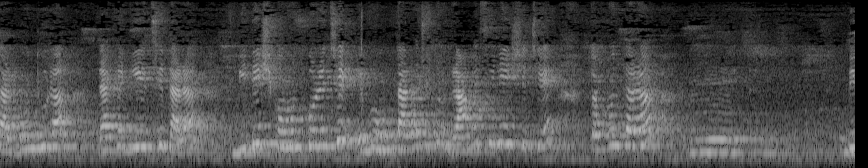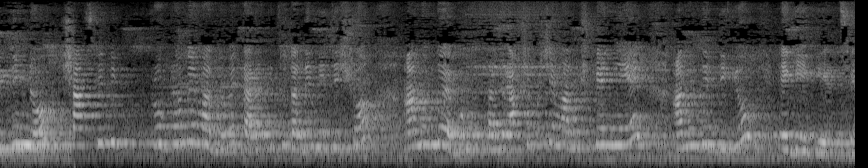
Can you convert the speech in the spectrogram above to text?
তার বন্ধুরা দেখা গিয়েছে তারা বিদেশ গমন করেছে এবং তারা যখন গ্রামে ফিরে এসেছে, তখন তারা বিভিন্ন সাংস্কৃতিক প্রোগ্রামের মাধ্যমে তারা কিন্তু তাদের নিজস্ব আনন্দ এবং তাদের আশেপাশের মানুষকে নিয়ে আনন্দের দিকেও এগিয়ে গিয়েছে।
